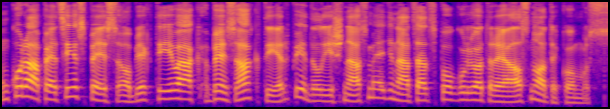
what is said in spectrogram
un kurā pēc iespējas objektīvāk, bez aktieru piedalīšanās mēģināts atspoguļot reāls notikumus?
